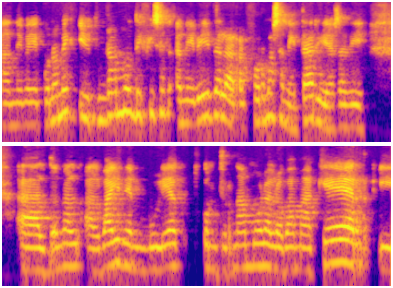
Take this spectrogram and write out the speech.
a nivell econòmic i ho tindrà molt difícil a nivell de la reforma sanitària. És a dir, el, Donald, el Biden volia com tornar molt a l'Obamacare i,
